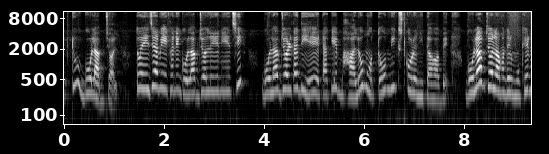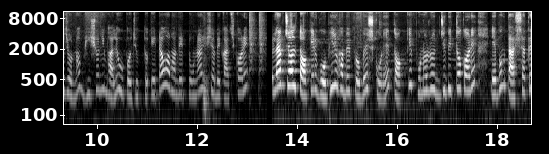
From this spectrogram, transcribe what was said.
একটু গোলাপ জল। তো এই যে আমি এখানে গোলাপ জল নিয়ে নিয়েছি গোলাপ জলটা দিয়ে এটাকে ভালো মতো মিক্সড করে নিতে হবে। গোলাপ জল আমাদের মুখের জন্য ভীষণই ভালো উপযুক্ত। এটাও আমাদের টোনার হিসেবে কাজ করে। গোলাপ জল ত্বকের গভীরভাবে প্রবেশ করে ত্বককে পুনরুজ্জীবিত করে এবং তার সাথে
